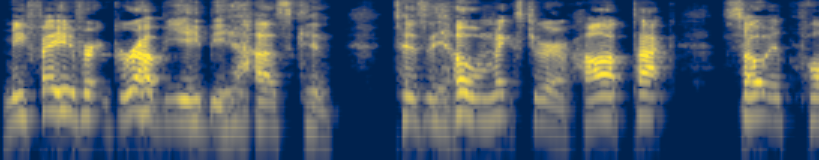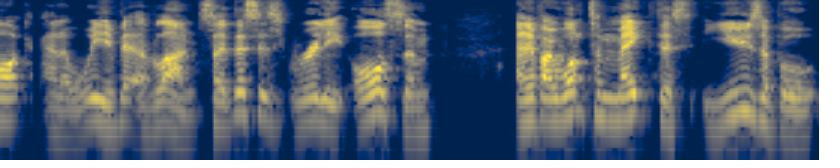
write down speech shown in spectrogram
Me favorite grub ye be asking. Tis the whole mixture of hardtack, salted pork, and a wee bit of lime. So this is really awesome. And if I want to make this usable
